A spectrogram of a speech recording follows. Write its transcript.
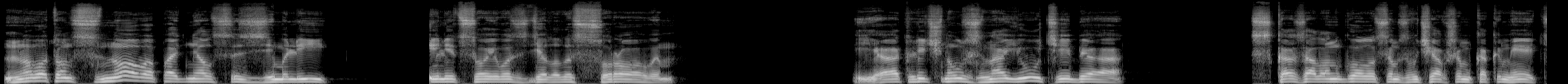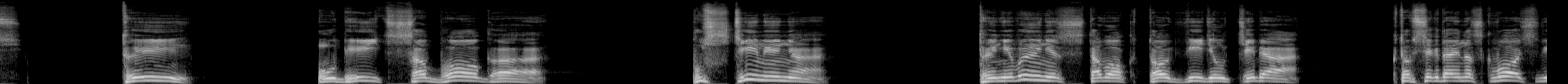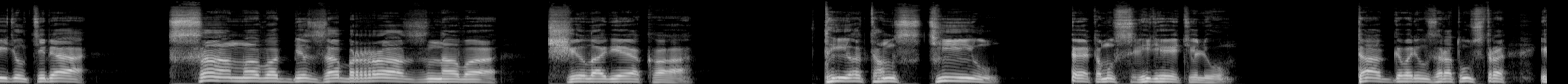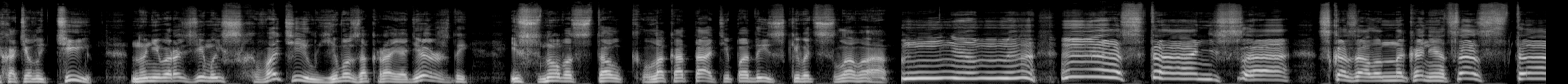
Но вот он снова поднялся с земли, и лицо его сделалось суровым. «Я отлично узнаю тебя», — сказал он голосом, звучавшим как медь. «Ты убийца Бога! Пусти меня! Ты не вынес того, кто видел тебя!» кто всегда и насквозь видел тебя, самого безобразного человека. Ты отомстил этому свидетелю. Так говорил Заратустра и хотел идти, но невыразимый схватил его за край одежды и снова стал клокотать и подыскивать слова. «Останься!» — сказал он наконец. «Останься!»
